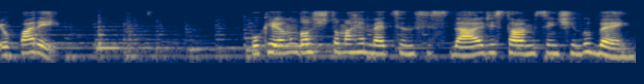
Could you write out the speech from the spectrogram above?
eu parei. Porque eu não gosto de tomar remédio sem necessidade e estava me sentindo bem.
